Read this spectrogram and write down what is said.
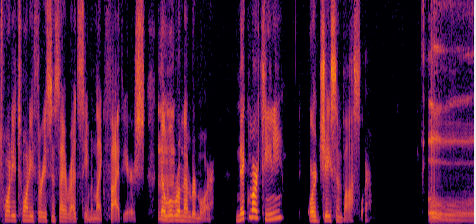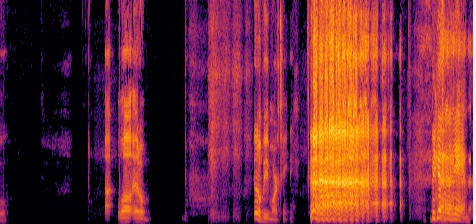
2023 Cincinnati Reds team in like five years that we'll Mhm. remember more? Nick Martini or Jason Vosler? Ooh. Uh, well, it'll it'll be Martini Because of the name.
